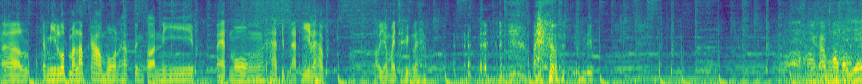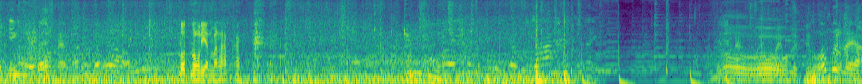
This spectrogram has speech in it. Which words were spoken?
เอ่อจะมีรถมารับ 9 โมงนะครับ ซึ่งตอนนี้ 8 โมง 50 นาทีแล้วครับ เรายังไม่ถึงเลยครับไปครับรีบนี่ครับผมเข้าไปเยอะจริงเลยเว้ยรถโรงเรียนมารับครับ อ้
